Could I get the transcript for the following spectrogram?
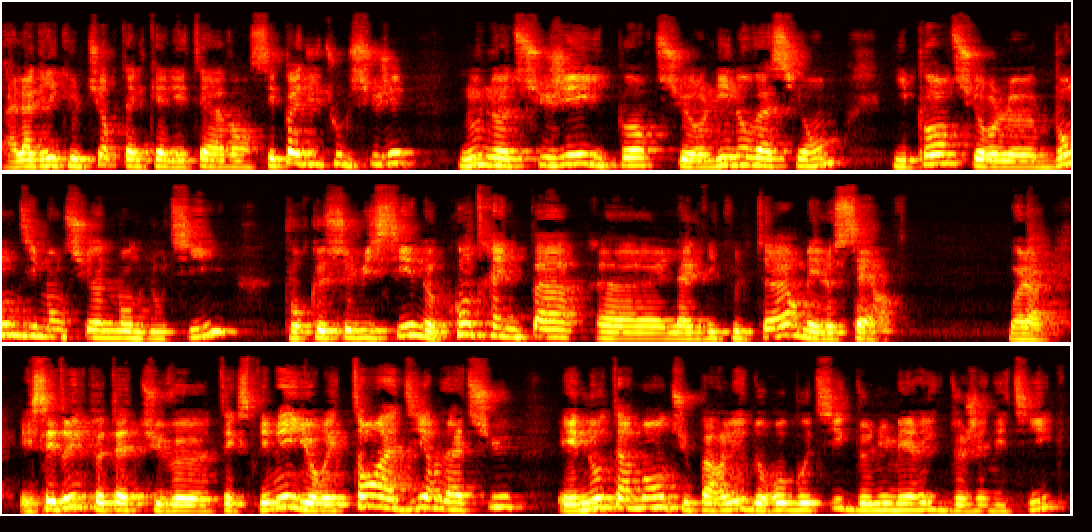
à l'agriculture telle qu'elle était avant. C'est pas du tout le sujet. Nous, notre sujet, il porte sur l'innovation, il porte sur le bon dimensionnement de l'outil pour que celui-ci ne contraigne pas euh, l'agriculteur, mais le serve. Voilà. Et Cédric, peut-être tu veux t'exprimer. Il y aurait tant à dire là-dessus, et notamment tu parlais de robotique, de numérique, de génétique.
